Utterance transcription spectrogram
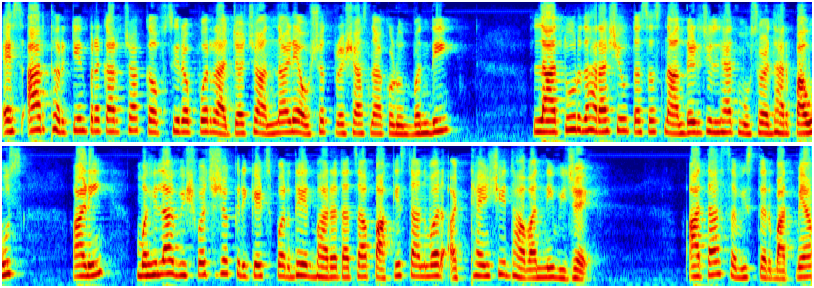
एसआर थर्टीन प्रकारच्या कफ सिरपवर राज्याच्या अन्न आणि औषध प्रशासनाकडून बंदी. लातूर धाराशिव तसंच नांदेड जिल्ह्यात मुसळधार पाऊस आणि महिला विश्वचषक क्रिकेट स्पर्धेत भारताचा पाकिस्तानवर अठ्ठ्याऐंशी धावांनी विजय. आता सविस्तर बातम्या.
